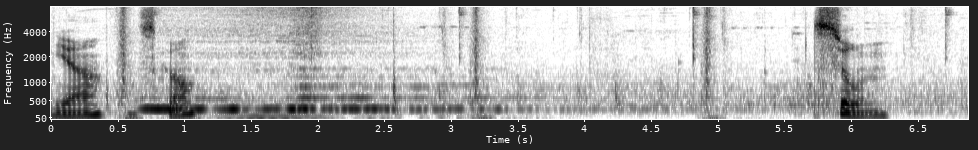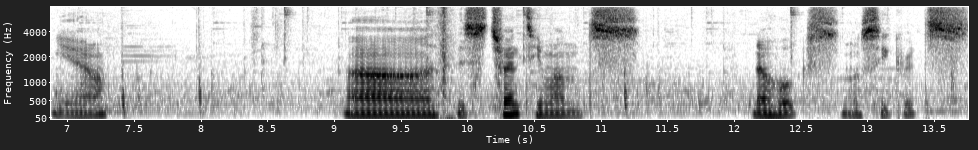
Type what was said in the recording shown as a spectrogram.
Yeah, let's go. Soon. Yeah. Uh, this 20 months. No hooks, no secrets.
